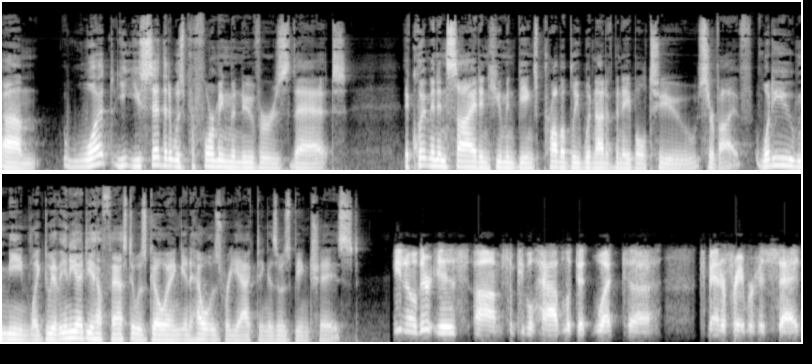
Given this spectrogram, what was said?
Um, what you said that it was performing maneuvers that equipment inside and human beings probably would not have been able to survive. What do you mean? Like, do we have any idea how fast it was going and how it was reacting as it was being chased? You know, there is um, some people have looked at what uh, Commander Fravor has said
